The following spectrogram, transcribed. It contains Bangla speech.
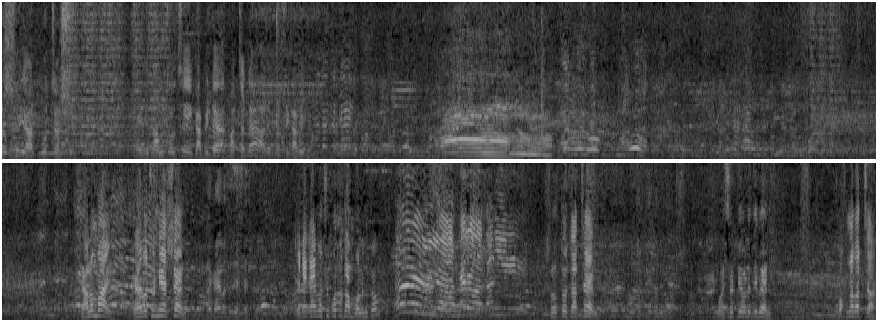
আশি আর পঁচাশি। এই যে দাম চলছে এই গাভিটা বাচ্চাটা আর এর পাশে গাভিটা। আলম ভাই গায়ে বছর নিয়ে আসছেন? এটা গায়ে বছর কত দাম বলেন তো? সত্তর চাচ্ছেন। পঁয়ষট্টি হলে দিবেন? বকনা বাচ্চা?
